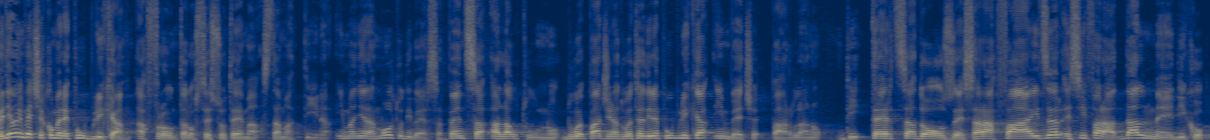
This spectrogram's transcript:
Vediamo invece come Repubblica affronta lo stesso tema stamattina, in maniera molto diversa. Pensa all'autunno. Due, pagina 2-3 di Repubblica invece parlano di terza dose. Sarà Pfizer e si farà dal medico.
